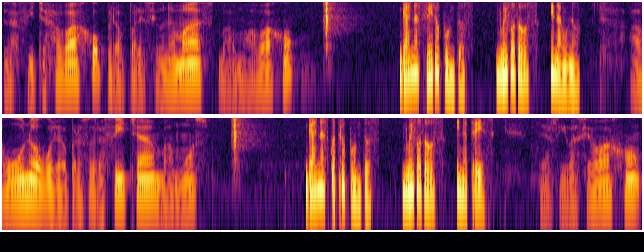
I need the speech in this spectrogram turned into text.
las fichas abajo, pero apareció una más, vamos abajo. Gana 0 puntos. Nuevo 2 en A1. A1, vuelve a aparecer otra ficha, vamos. Ganas 4 puntos. Nuevo 2 en A3. De arriba hacia abajo.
